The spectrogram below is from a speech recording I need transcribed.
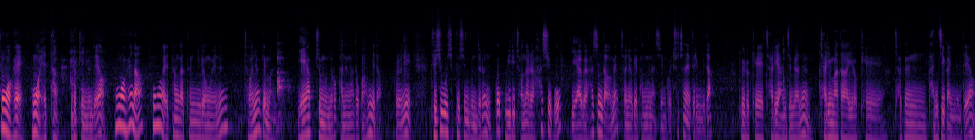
홍어회, 홍어애탕 이렇게 있는데요. 홍어회나 홍어애탕 같은 경우에는 저녁에만 예약 주문으로 가능하다고 합니다. 그러니 드시고 싶으신 분들은 꼭 미리 전화를 하시고 예약을 하신 다음에 저녁에 방문하시는 걸 추천해 드립니다. 또 이렇게 자리에 앉으면은 자리마다 이렇게 작은 단지가 있는데요.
